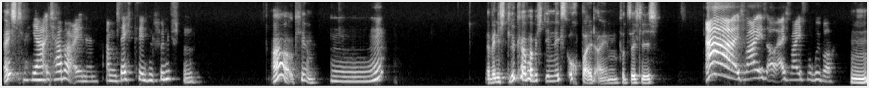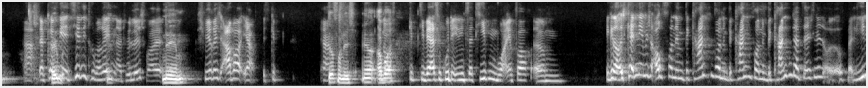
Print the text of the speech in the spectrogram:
Echt? Ja, ich habe einen. Am 16.05. Ah, okay. Mhm. Na, wenn ich Glück habe, habe ich demnächst auch bald einen, tatsächlich. Ah, ich weiß, ich weiß worüber. Hm. Ja, da können wir Ja, jetzt hier nicht drüber reden, natürlich, weil Nee, schwierig, aber ja, es gibt. Ja, dürfen wir nicht. Ja, genau, aber es gibt diverse gute Initiativen, wo einfach. Ähm, genau, ich kenne nämlich auch von einem Bekannten, von einem Bekannten, von einem Bekannten tatsächlich aus Berlin.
